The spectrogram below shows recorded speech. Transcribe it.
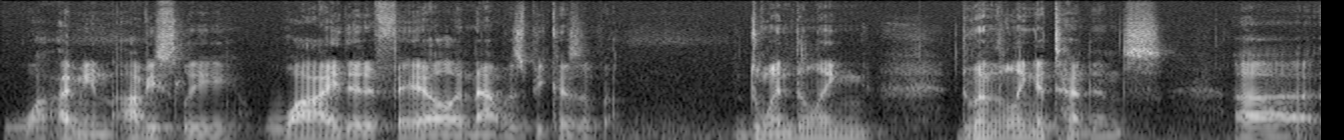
why i mean obviously why did it fail? And that was because of dwindling dwindling attendance. Uh,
